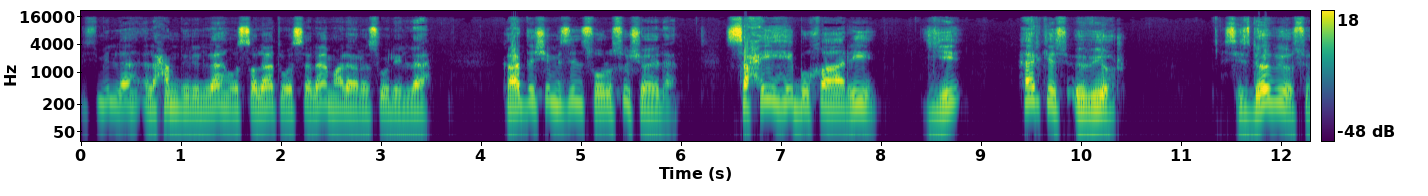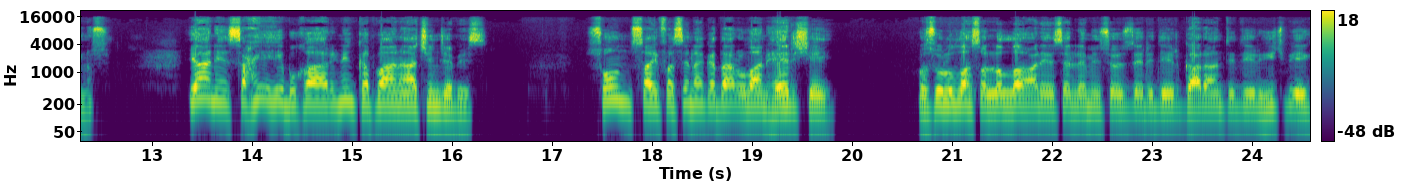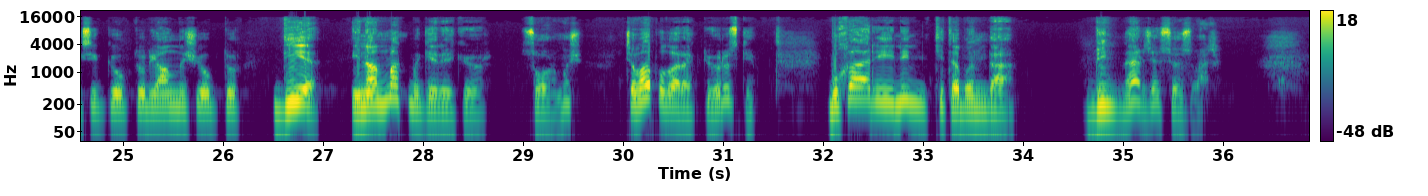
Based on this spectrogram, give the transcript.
Bismillah, elhamdülillah ve salatu ve selam ala Resulillah. Kardeşimizin sorusu şöyle. Sahih-i Bukhari'yi herkes övüyor. Siz de övüyorsunuz. Yani Sahih-i Bukhari'nin kapağını açınca biz son sayfasına kadar olan her şey Resulullah sallallahu aleyhi ve sellemin sözleridir, garantidir, hiçbir eksik yoktur, yanlış yoktur diye inanmak mı gerekiyor? sormuş. Cevap olarak diyoruz ki Bukhari'nin kitabında binlerce söz var.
